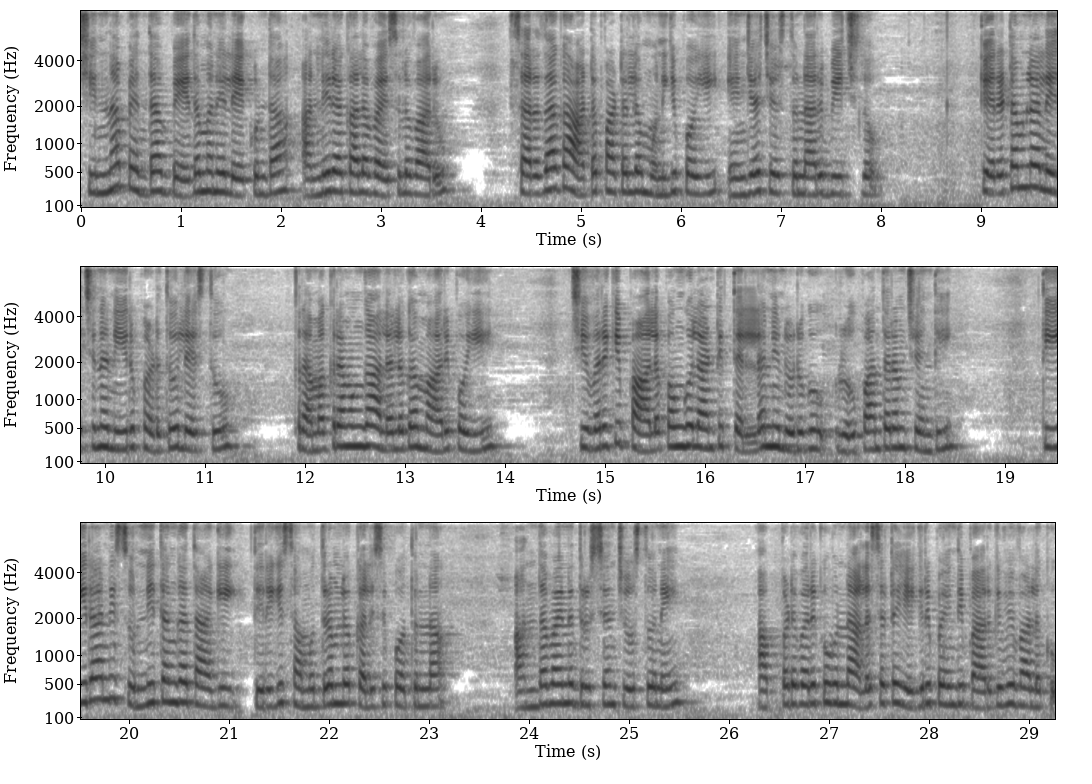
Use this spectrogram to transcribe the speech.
చిన్న పెద్ద భేదమనే లేకుండా అన్ని రకాల వయసుల వారు సరదాగా ఆటపాటల్లో మునిగిపోయి ఎంజాయ్ చేస్తున్నారు బీచ్లో. కెరటంలో లేచిన నీరు పడుతూ లేస్తూ క్రమక్రమంగా అలలుగా మారిపోయి చివరికి పాలపొంగు లాంటి తెల్లని నురుగు రూపాంతరం చెంది తీరాన్ని సున్నితంగా తాగి తిరిగి సముద్రంలో కలిసిపోతున్న అందమైన దృశ్యం చూస్తూనే అప్పటి వరకు ఉన్న అలసట ఎగిరిపోయింది భార్గవి వాళ్ళకు.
